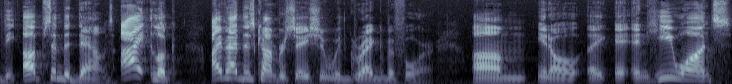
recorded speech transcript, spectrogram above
the ups and the downs. I look. I've had this conversation with Greg before. Um, you know, like, and he wants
